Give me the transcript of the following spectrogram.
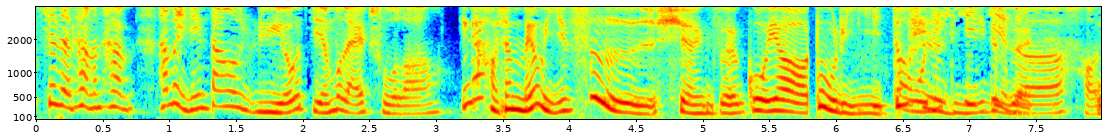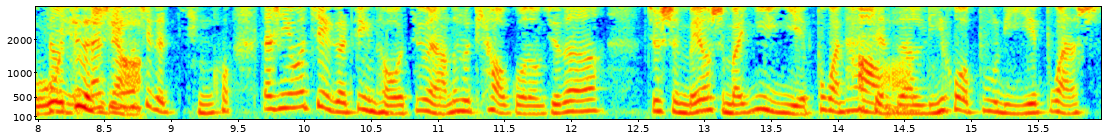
现在他们他他们已经当旅游节目来处了，应该好像没有一次选择过要不离，都是离，记得好像我记得是这样。但是因为这个情况，但是因为这个镜头，我基本上都是跳过的。我觉得就是没有什么意义，不管他选择离或不离，不管是。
